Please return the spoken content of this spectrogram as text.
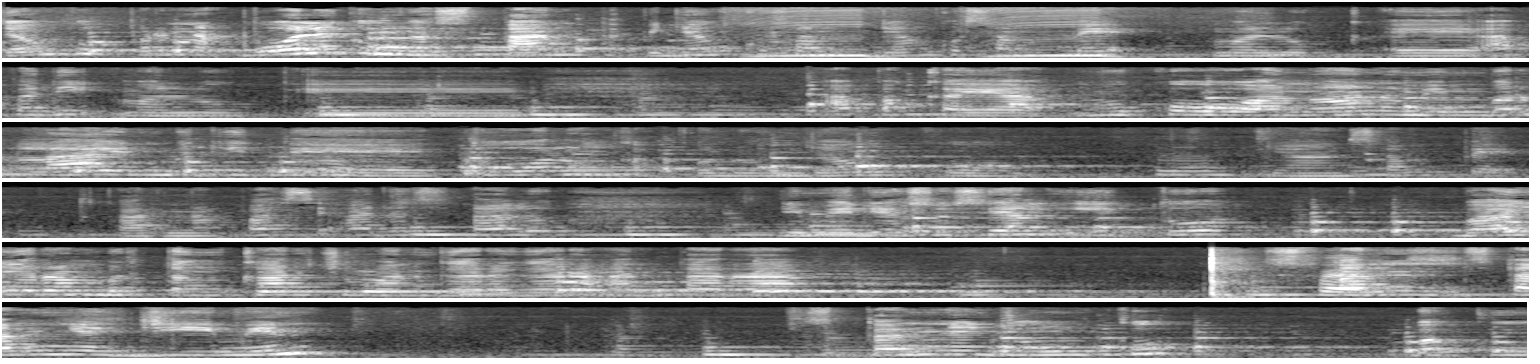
jangan ku pernah boleh ku ngestan tapi jangan ku sam- jangan ku sampai meluk eh apa di meluk eh apa kayak muko anu anu member lain begitu. Eh. tolong kak kodong jangan ku jangan sampai karena pasti ada selalu di media sosial itu banyak orang bertengkar cuman gara-gara antara stan stannya Jimin stannya Jungkook baku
